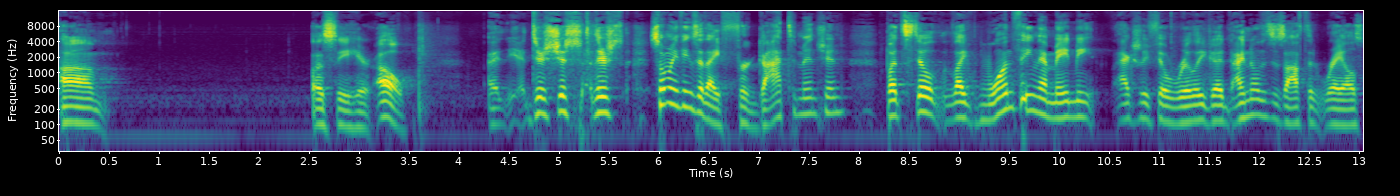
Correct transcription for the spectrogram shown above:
Um, let's see here. Oh, uh, there's just there's so many things that I forgot to mention, but still, like one thing that made me actually feel really good. I know this is off the rails,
